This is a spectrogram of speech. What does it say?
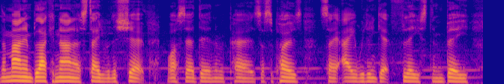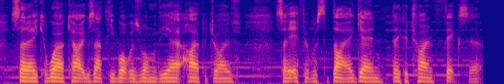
The man in black and Anna stayed with the ship whilst they were doing the repairs. I suppose, say A, we didn't get fleeced, and B, so they could work out exactly what was wrong with the hyperdrive. So if it was to die again, they could try and fix it.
